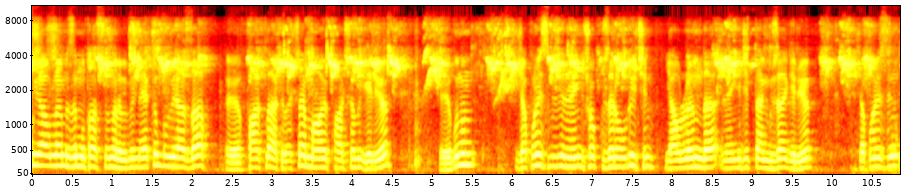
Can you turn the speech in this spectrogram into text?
Bu yavrularımızın mutasyonları birbirine yakın. Bu biraz daha e, farklı arkadaşlar. Mavi parçalı geliyor. E, bunun Japonesimizin rengi çok güzel olduğu için yavruların da rengi cidden güzel geliyor. Japonesin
